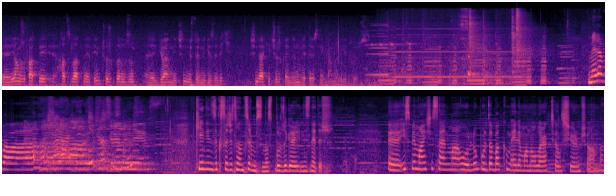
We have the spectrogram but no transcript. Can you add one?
Ee, yalnız ufak bir hatırlatma yapayım. Çocuklarımızın e, güvenliği için yüzlerini gizledik. Şimdi erkek çocuk evlerinin VTR'sini ekranlara getiriyoruz. Merhaba. Hoş geldiniz. Kendinizi kısaca tanıtır mısınız? Burada göreviniz nedir? Ee, ismim Ayşe Selma Uğurlu. Burada bakım elemanı olarak çalışıyorum şu anda.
